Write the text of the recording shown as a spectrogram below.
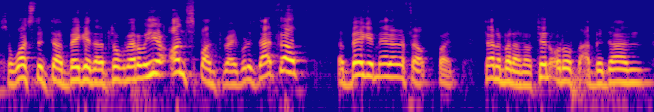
So what's the uh, that I'm talking about over here? Unspun thread. What is that felt? A beged made out of felt. Fine. Tana banano. Ten orot abedan.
